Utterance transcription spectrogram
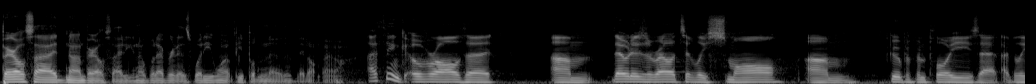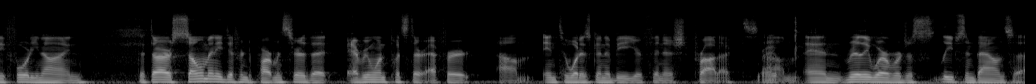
barrel side, non barrel side, you know, whatever it is. What do you want people to know that they don't know? I think overall that um, though it is a relatively small um, group of employees at I believe 49, that there are so many different departments here that everyone puts their effort um, into what is going to be your finished product. Right. Um, and really, where we're just leaps and bounds uh,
